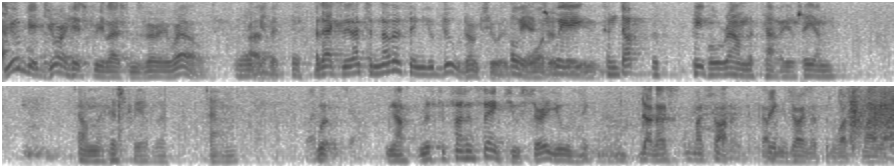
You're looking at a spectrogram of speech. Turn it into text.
you did your history lessons very well. Very I good. But actually, that's another thing you do, don't you? As Oh, a yes. We you- conduct the people round the tower, you see, and tell them the history of the tower. Well, yeah, Mr. Futter, thank you, sir. You've done us much honor to come Thank and join us in What's My Life.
